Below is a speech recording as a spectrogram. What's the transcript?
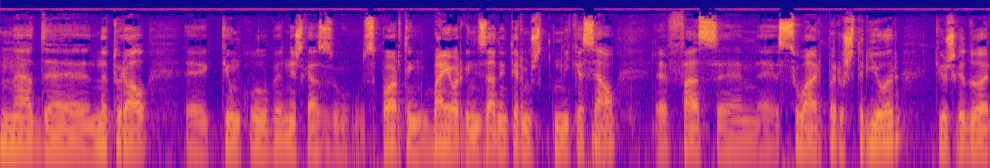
nada natural que um clube, neste caso o Sporting, bem organizado em termos de comunicação, faça soar para o exterior que o jogador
